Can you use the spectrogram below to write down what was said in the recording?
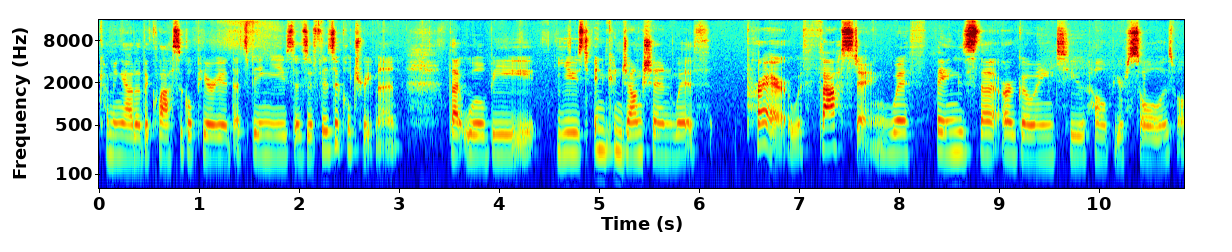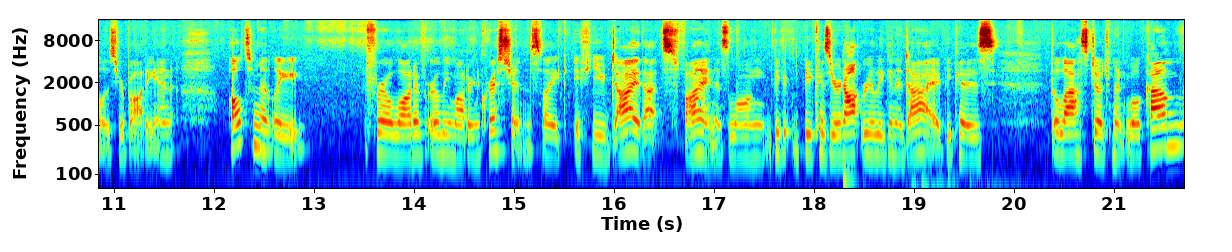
coming out of the classical period that's being used as a physical treatment that will be used in conjunction with prayer, with fasting, with things that are going to help your soul as well as your body. And ultimately, for a lot of early modern Christians, like if you die, that's fine as long because you're not really going to die because the last judgment will come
